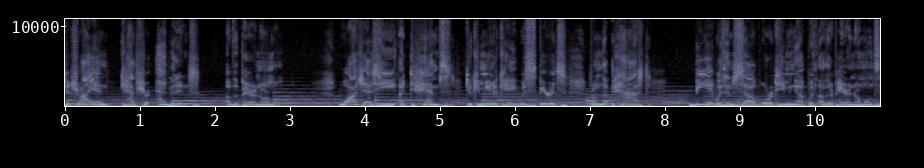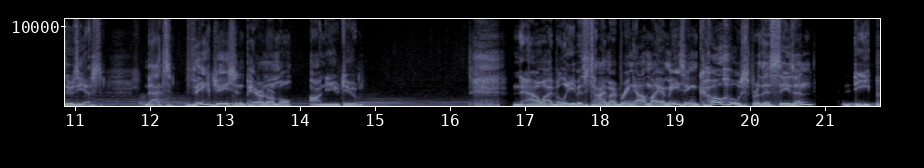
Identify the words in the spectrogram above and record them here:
to try and capture evidence of the paranormal. Watch as he attempts to communicate with spirits from the past, be it with himself or teaming up with other paranormal enthusiasts. That's Fake Jason Paranormal on YouTube. Now I believe it's time I bring out my amazing co host for this season. Deep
